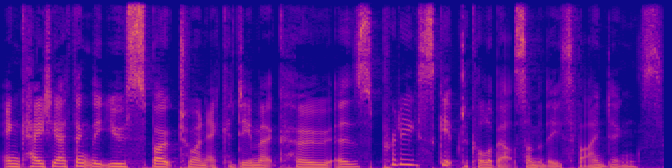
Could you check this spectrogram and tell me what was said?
And Katie, I think that you spoke to an academic who is pretty skeptical about some of these findings.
